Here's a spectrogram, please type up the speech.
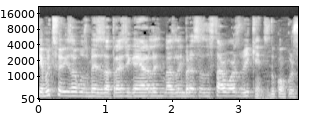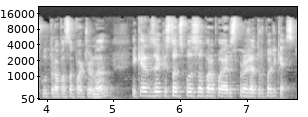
Fiquei muito feliz alguns meses atrás de ganhar as lembranças do Star Wars Weekends, do concurso cultural Passaporte Orlando, e quero dizer que estou à disposição para apoiar esse projeto do podcast.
